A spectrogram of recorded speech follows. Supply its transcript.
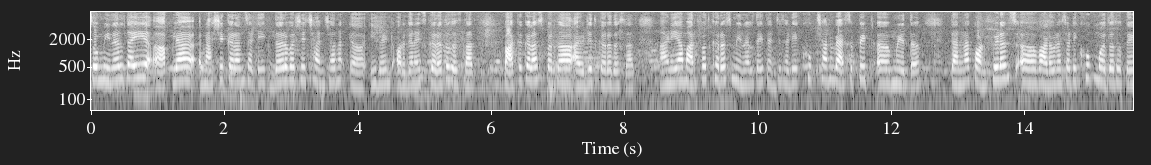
सो मिनलताई आपल्या नाशिककरांसाठी दरवर्षी छान छान इव्हेंट ऑर्गनाईज करतच असतात. पाककला स्पर्धा आयोजित करत असतात. आणि यामार्फत खरंच मिनलताई त्यांच्यासाठी एक खूप छान व्यासपीठ मिळतं. त्यांना कॉन्फिडन्स वाढवण्यासाठी खूप मदत होते.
